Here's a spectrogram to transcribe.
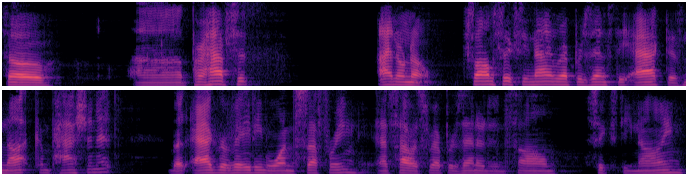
So uh, perhaps it I don't know. Psalm 69 represents the act as not compassionate, but aggravating one's suffering. That's how it's represented in Psalm 69.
